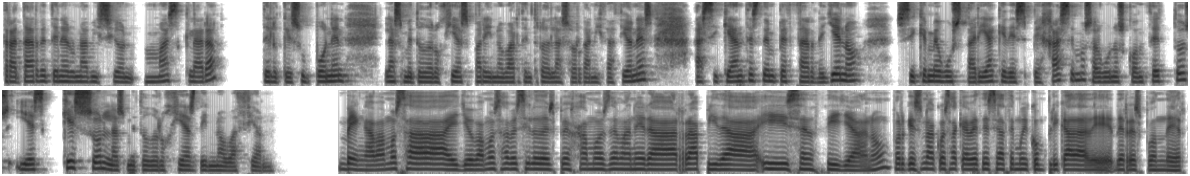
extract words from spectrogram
tratar de tener una visión más clara de lo que suponen las metodologías para innovar dentro de las organizaciones. Así que antes de empezar de lleno, sí que me gustaría que despejásemos algunos conceptos y es qué son las metodologías de innovación. Venga, vamos a ello, vamos a ver si lo despejamos de manera rápida y sencilla, ¿no? Porque es una cosa que a veces se hace muy complicada de, responder.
